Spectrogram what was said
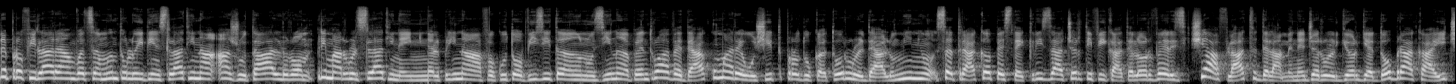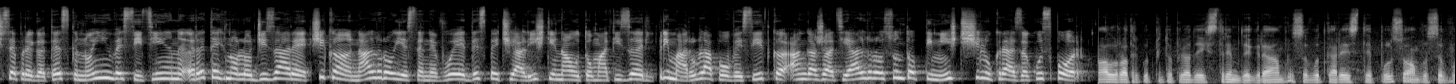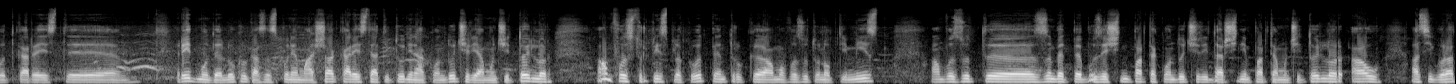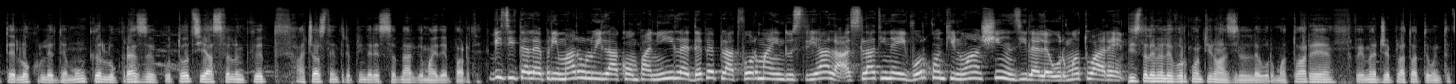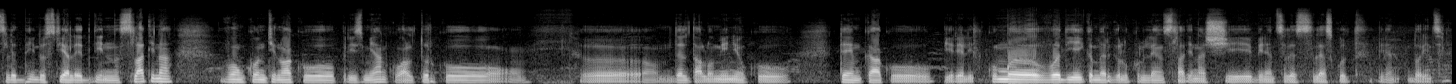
Reprofilarea învățământului din Slatina ajută Alro. Primarul Slatinei, Minel Prina, a făcut o vizită în uzină pentru a vedea cum a reușit producătorul de aluminiu să treacă peste criza certificatelor verzi și a aflat de la managerul Gheorghe Dobra că aici se pregătesc noi investiții în retehnologizare și că în Alro este nevoie de specialiști în automatizări. Primarul a povestit că angajații Alro sunt optimiști și lucrează cu spor. Alro a trecut printr-o perioadă extrem de grea, am vrut să văd care este pulsul, am vrut să văd care este ritmul de lucru, ca să spunem așa, care este atitudinea conducerii a muncitorilor. Am fost surprins plăcut pentru că am văzut un optimism, am văzut uh, zâmbet pe buze și din partea conducerii, dar și din partea muncitorilor. Au asigurate locurile de muncă, lucrează cu toții astfel încât această întreprindere să meargă mai departe. Vizitele primarului la companiile de pe platforma industrială a Slatinei vor continua și în zilele următoare. Vizitele mele vor continua în zilele următoare. Voi merge la toate unitățile industriale din Slatina. Vom continua cu Prismian, cu Altur, cu uh, Delta Aluminiu, cu TMK, cu Pirelli. Cum uh, văd ei că merg lucrurile în Slatina și, bineînțeles, le ascult bine, dorințele.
